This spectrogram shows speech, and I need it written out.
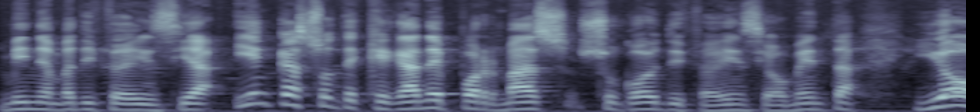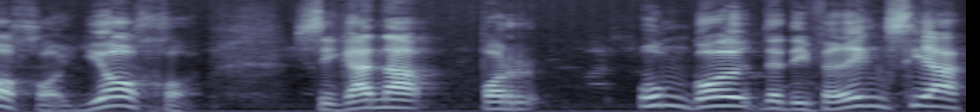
mínima diferencia. Y en caso de que gane por más, su gol de diferencia aumenta. Y ojo, y ojo, si gana por un gol de diferencia,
